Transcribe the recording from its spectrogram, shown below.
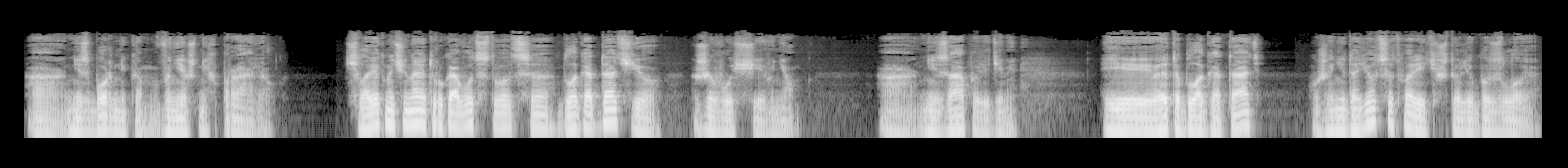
а не сборником внешних правил. Человек начинает руководствоваться благодатью, живущей в нем, а не заповедями, и эта благодать уже не дает сотворить что-либо злое.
